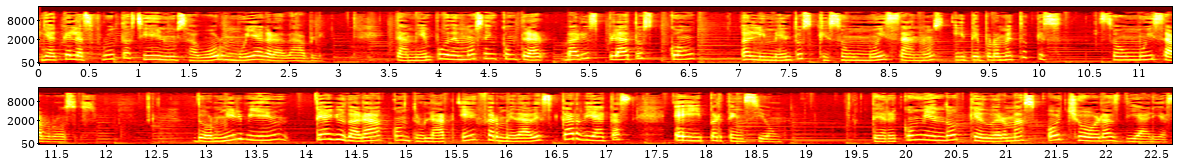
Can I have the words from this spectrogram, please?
ya que las frutas tienen un sabor muy agradable. También podemos encontrar varios platos con alimentos que son muy sanos y te prometo que son muy sabrosos. Dormir bien te ayudará a controlar enfermedades cardíacas e hipertensión. Te recomiendo que duermas 8 horas diarias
